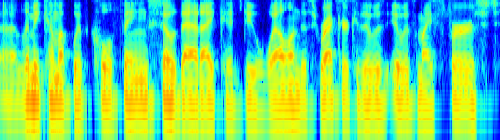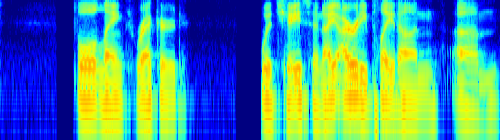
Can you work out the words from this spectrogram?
uh, let me come up with cool things so that I could do well on this record because it was it was my first full length record with Jason. I already played on um,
